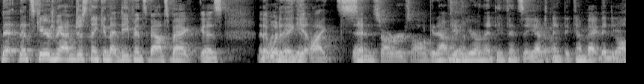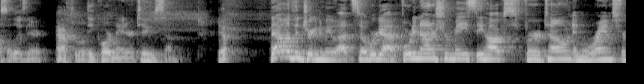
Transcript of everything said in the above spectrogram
that that scares me. I'm just thinking that defense bounce back because. That, what do they get? Like seven starters all get out for the year on that defense. So you have to think they come back. They did also lose their Absolutely. D coordinator too. So yeah, that one's intriguing to me. Uh, So we're got 49ers for me, Seahawks for Tone, and Rams for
